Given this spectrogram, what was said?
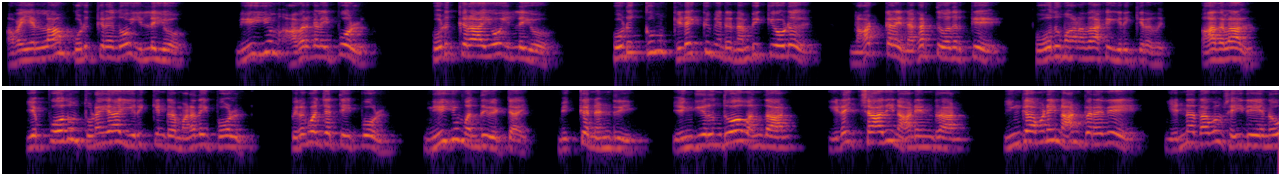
அவையெல்லாம் கொடுக்கிறதோ இல்லையோ? நீயும் அவர்களைப் போல் கொடுக்கிறாயோ இல்லையோ? கொடுக்கும் கிடைக்கும் என்ற நம்பிக்கையோடு நாட்களை நகர்த்துவதற்கு போதுமானதாக இருக்கிறது. ஆதலால் எப்போதும் துணையாய் இருக்கின்ற மனதைப் போல் பிரபஞ்சத்தைப் போல் நீயும் வந்து விட்டாய். மிக்க நன்றி. எங்கிருந்தோ வந்தான். இடைச்சாதி நான் என்றான் இங்கு அவனை நான் பெறவே என்ன தவம் செய்தேனோ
